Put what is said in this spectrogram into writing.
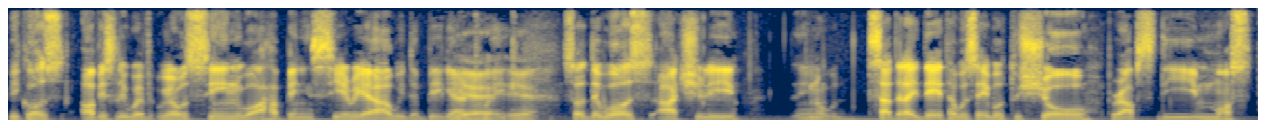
because obviously we've we all seen what happened in Syria with the big Yeah, earthquake. yeah. So there was actually you know satellite data was able to show perhaps the most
